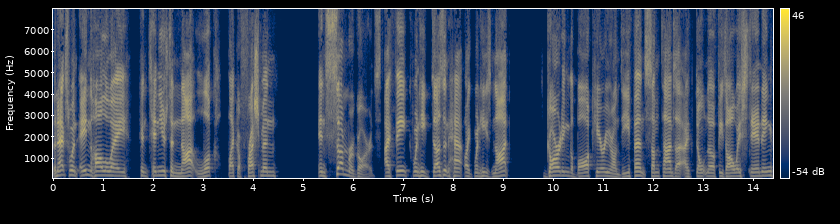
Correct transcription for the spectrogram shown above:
The next one, Aden Holloway continues to not look like a freshman. in some regards. I think when he doesn't have, like, when he's not guarding the ball carrier on defense, sometimes I, I don't know if he's always standing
